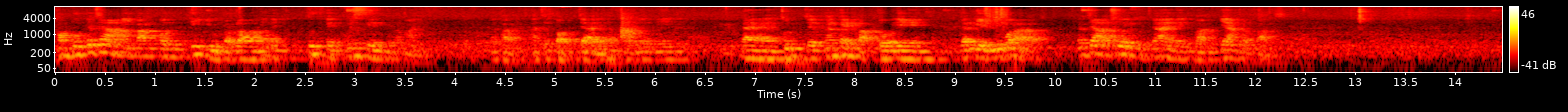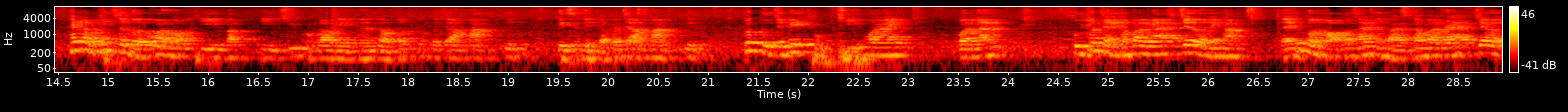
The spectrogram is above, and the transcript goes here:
ขอบคุณพระเจ้ามีบางคนที่อยู่กับเราที่เป็นเพิ่งเป็นคริสเตียนใหม่นะครับ อาจจะตกใจถ้าฟังเรื่องนี้ แต่คุณจะค่อยๆปรับตัวเอง และเรียนรู้ว่าพระเจ้าช่วยคุณได้ในความยากลำบากให้เราคิดเสมอว่าบางทีบางทีชีวิตของเราเองนั้น เราต้องพึ่งพระเจ้ามากขึ้นติดสนิทกับพระเจ้ามากขึ้น เพื่อคุณจะไม่ถูกทิ้งไว้วันนั้น คุณเข้าใจคำว่า rapture ไหมครับแต่ทุกคนบอกภาษาอังกฤษคำว่า rapture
